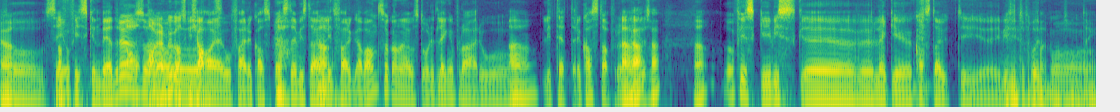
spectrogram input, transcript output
Ja. så ser jo fisken bedre. Så har jeg jo færre kast på et sted. Hvis det er Ja. litt farga vann, så kan jeg jo stå litt lenger, for da er det jo Ja, ja. litt tettere kast. da, for å Ja, gjøre ja, sånn. Ja. Og fiske, viske, eh, legge kasta ut i, i vifteform Vifteform og og,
